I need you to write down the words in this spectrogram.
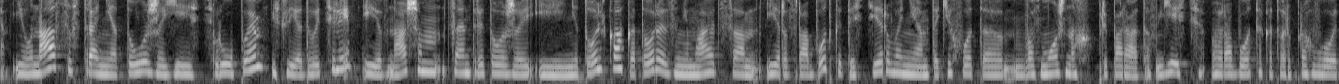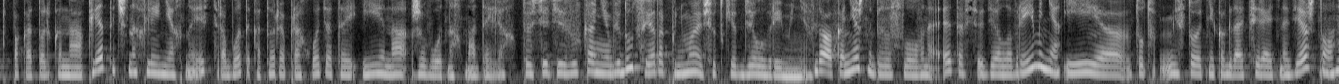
заболевания. И у нас в стране тоже есть группы исследователей, и в нашем центре тоже, и не только, которые занимаются и разработкой, тестированием таких вот э, возможных препаратов. Есть работы, которые проходят пока только на клеточных линиях, но есть работы, которые проходят и на животных моделях. То есть эти изыскания ведутся, я так понимаю, все-таки это дело времени? Да, конечно, безусловно, это все дело времени, и э, тут не стоит никогда терять надежду, угу.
